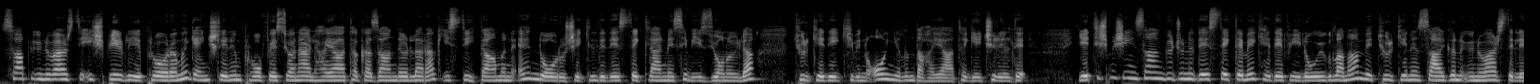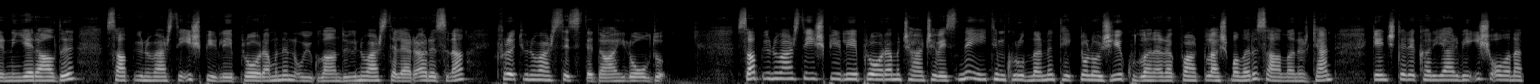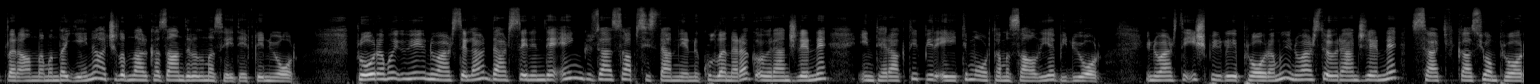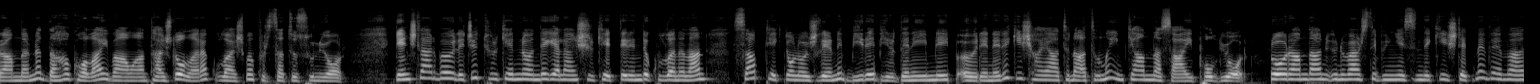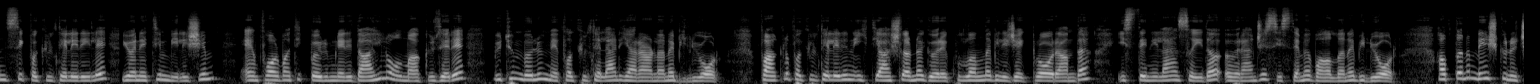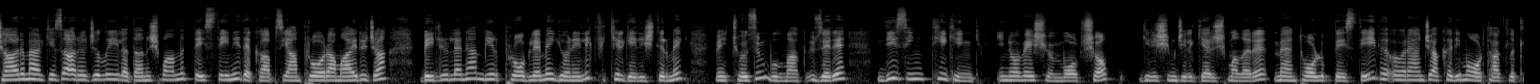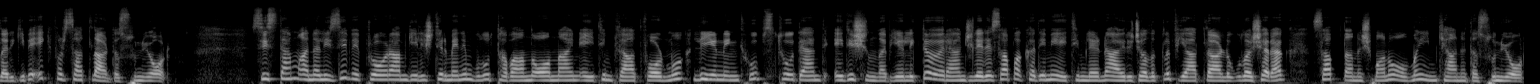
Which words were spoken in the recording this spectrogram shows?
SAP Üniversite İşbirliği Programı gençlerin profesyonel hayata kazandırılarak istihdamın en doğru şekilde desteklenmesi vizyonuyla Türkiye'de 2010 yılında hayata geçirildi. Yetişmiş insan gücünü desteklemek hedefiyle uygulanan ve Türkiye'nin saygın üniversitelerinin yer aldığı SAP Üniversite İşbirliği Programı'nın uygulandığı üniversiteler arasına Fırat Üniversitesi de dahil oldu. SAP Üniversite İşbirliği Programı çerçevesinde eğitim kurumlarının teknolojiyi kullanarak farklılaşmaları sağlanırken gençlere kariyer ve iş olanakları anlamında yeni açılımlar kazandırılması hedefleniyor. Programa üye üniversiteler derslerinde en güzel SAP sistemlerini kullanarak öğrencilerine interaktif bir eğitim ortamı sağlayabiliyor. Üniversite İşbirliği Programı üniversite öğrencilerine sertifikasyon programlarına daha kolay ve avantajlı olarak ulaşma fırsatı sunuyor. Gençler böylece Türkiye'nin önde gelen şirketlerinde kullanılan SAP teknolojilerini birebir deneyimleyip öğrenerek iş hayatına atılma imkanına sahip oluyor. Programdan üniversite bünyesindeki işletme ve mühendislik fakülteleriyle yönetim bilişim, enformatik bölümleri dahil olmak üzere bütün bölüm ve fakülteler yararlanabiliyor. Farklı fakültelerin ihtiyaçlarına göre kullanılabilecek programda istenilen sayıda öğrenci sisteme bağlanabiliyor. Haftanın 5 günü çağrı merkezi aracılığıyla danışmanlık desteğini de kapsayan program ayrıca belirlenen bir probleme yönelik fikir geliştirmek ve çözüm bulmak üzere Design Thinking Innovation Workshop, girişimcilik yarışmaları, mentorluk desteği ve öğrenci akademi ortaklıkları gibi ek fırsatlar da sunuyor. Sistem analizi ve program geliştirmenin bulut tabanlı online eğitim platformu Learning Hub Student Edition'la birlikte öğrencilere SAP Akademi eğitimlerine ayrıcalıklı fiyatlarla ulaşarak SAP danışmanı olma imkanı da sunuyor.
